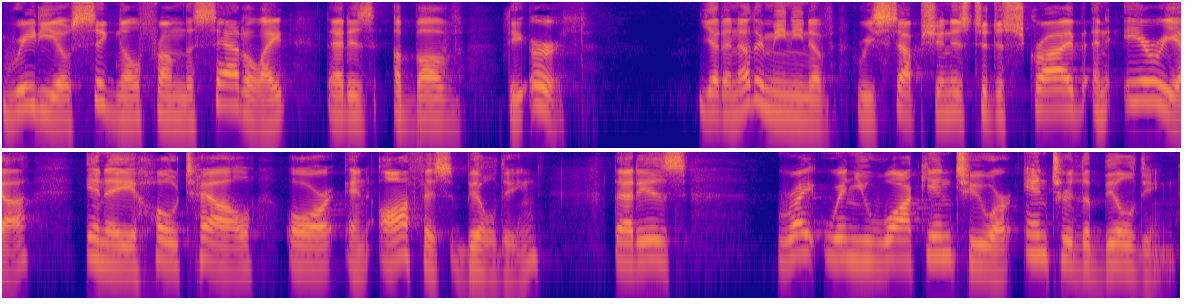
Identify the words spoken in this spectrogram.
radio signal from the satellite that is above the earth. Yet another meaning of reception is to describe an area in a hotel or an office building that is right when you walk into or enter the building.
